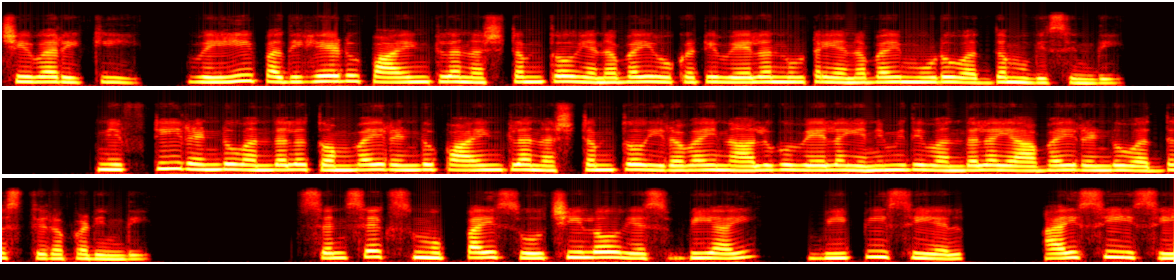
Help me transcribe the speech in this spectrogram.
చివరికి వెయ్యి పదిహేడు పాయింట్ల నష్టంతో ఎనభై ఒకటి వేల నూట ఎనభై మూడు వద్ద ముగిసింది. నిఫ్టీ రెండు వందల తొంభై రెండు పాయింట్ల నష్టంతో ఇరవై నాలుగు వేల ఎనిమిది వందల యాభై రెండు వద్ద స్థిరపడింది. సెన్సెక్స్ ముప్పై సూచీలో SBI BPCL ICICI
